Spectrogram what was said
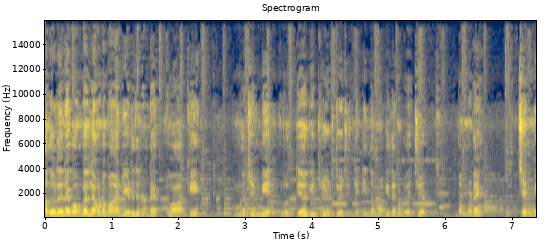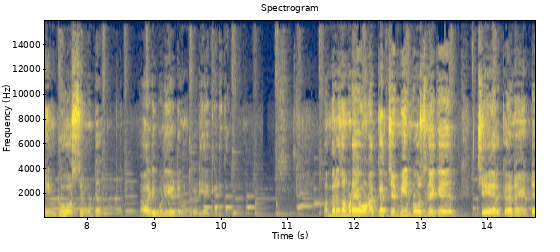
അതുപോലെ തന്നെ കൊമ്പെല്ലാം കൂടെ മാറ്റി എടുത്തിട്ടുണ്ട് ബാക്കി നമ്മുടെ ചെമ്മീൻ വൃത്തിയാക്കി ഇത്രയും എടുത്ത് വെച്ചിട്ടുണ്ട്. ഇനി നമുക്ക് ഇതേ കൊണ്ട് വെച്ച് നമ്മുടെ ചെമ്മീൻ റോസ് അങ്ങോട്ട് അടിപൊളിയായിട്ട് കൊണ്ട് റെഡിയാക്കി എടുക്കാം. അന്നേരം നമ്മുടെ ഉണക്ക ചെമ്മീൻ റോസ്റ്റിലേക്ക് ചേർക്കാനായിട്ട്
